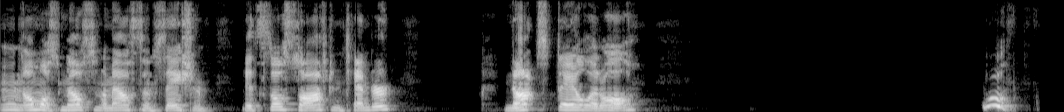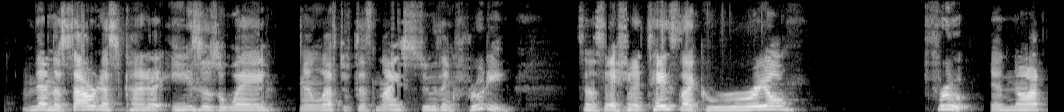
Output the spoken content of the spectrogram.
Mm, almost melts in the mouth sensation. It's so soft and tender, not stale at all. Woo. And then the sourness kind of eases away and left with this nice, soothing, fruity sensation. It tastes like real fruit and not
